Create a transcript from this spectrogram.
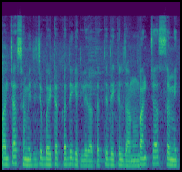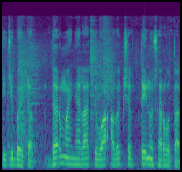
पंचायत समितीची बैठक कधी घेतली जातात ते देखील जाणून पंचायत समितीची बैठक दर महिन्याला किंवा आवश्यकतेनुसार होतात.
